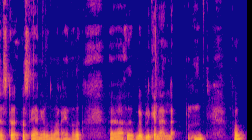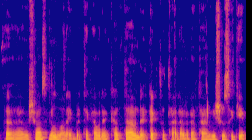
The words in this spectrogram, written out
ജസ്റ്റ് ക്രിസ്ത്യാനികൾ എന്ന് പറയുന്നത് അത് ബിബ്ലിക്കലല്ല. അപ്പം വിശ്വാസികൾ എന്ന് പറയുമ്പോഴത്തേക്ക് അവർ കർത്താവിന്റെ രക്തത്താൽ അവർ കർത്താവിൽ വിശ്വസിക്കുകയും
